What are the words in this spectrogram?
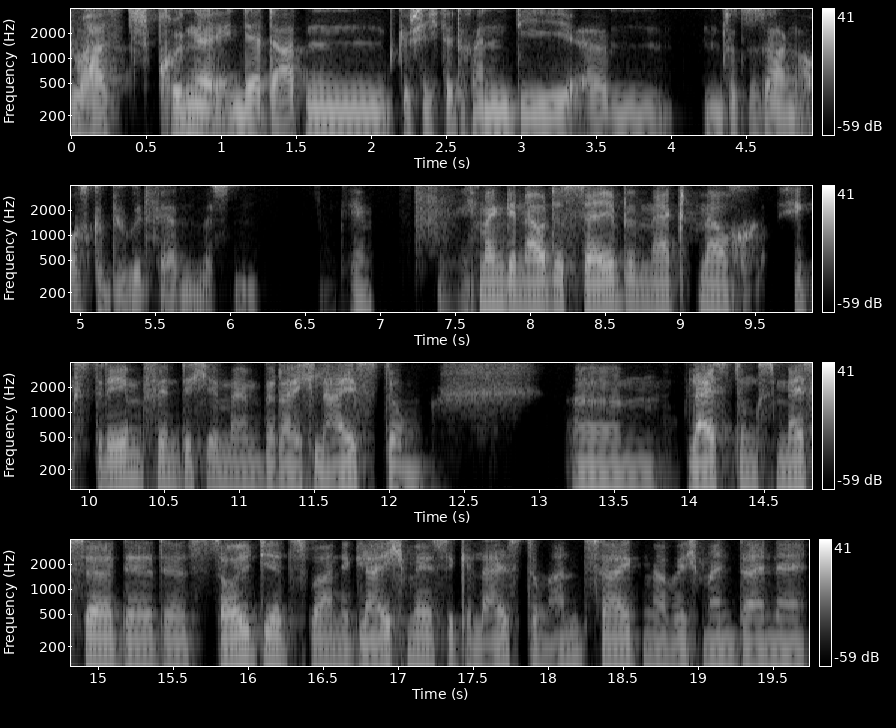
du hast Sprünge in der Datengeschichte drin, die ähm, sozusagen ausgebügelt werden müssen. Okay. Ich meine, genau dasselbe merkt man auch extrem, finde ich, immer im Bereich Leistung. Ähm, Leistungsmesser, der, der soll dir zwar eine gleichmäßige Leistung anzeigen, aber ich meine, deine,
